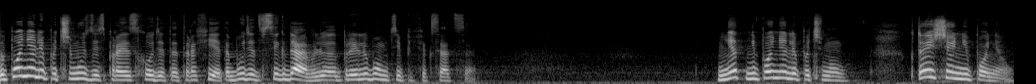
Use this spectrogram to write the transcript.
Вы поняли, почему здесь происходит атрофия? Это будет всегда, при любом типе фиксации. Нет, не поняли, почему? Кто еще не понял?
